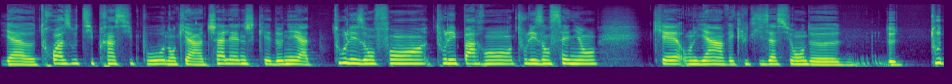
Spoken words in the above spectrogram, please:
il y a euh, trois outils principaux. Donc, il y a un challenge qui est donné à tous les enfants, tous les parents, tous les enseignants, qui est en lien avec l'utilisation de, de tout,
